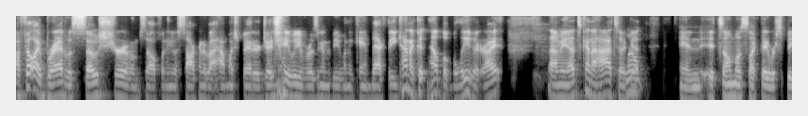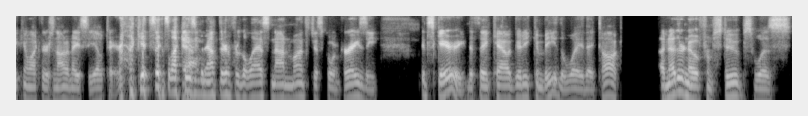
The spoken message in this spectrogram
I felt like Brad was so sure of himself when he was talking about how much better JJ Weaver was going to be when he came back that you kind of couldn't help but believe it, right? I mean, that's kind of how I took well, it and it's almost like they were speaking like there's not an ACL tear. Like it's it's like yeah. he's been out there for the last nine months just going crazy. It's scary to think how good he can be the way they talk. Another note from Stoops was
